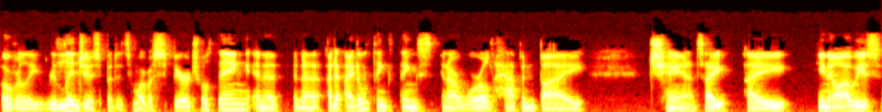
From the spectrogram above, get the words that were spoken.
overly religious, but it's more of a spiritual thing. And a, and a I don't think things in our world happen by chance. I, I, you know, I always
